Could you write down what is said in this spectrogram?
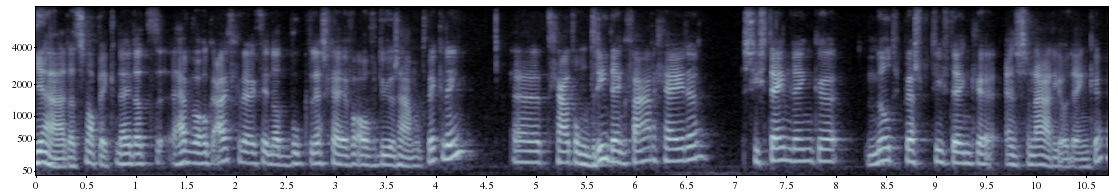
Ja, dat snap ik. Nee, dat hebben we ook uitgewerkt in dat boek Lesgeven over duurzame ontwikkeling. Uh, het gaat om drie denkvaardigheden: systeemdenken, multiperspectief denken en scenario denken.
